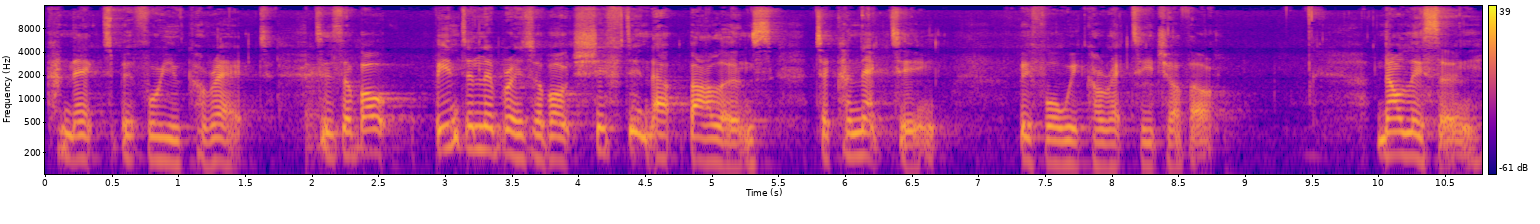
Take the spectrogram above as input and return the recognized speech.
connect before you correct. It is about being deliberate about shifting that balance to connecting before we correct each other. Now, listen,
